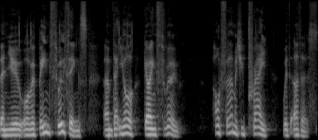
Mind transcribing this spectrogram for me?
than you or have been through things um, that you're going through. Hold firm as you pray with others.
